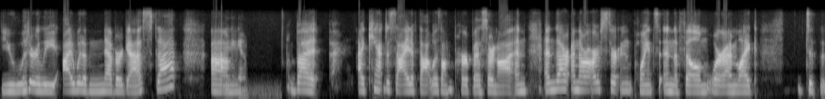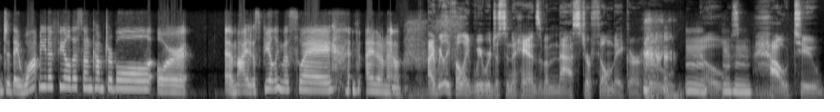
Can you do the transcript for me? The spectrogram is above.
you literally i would have never guessed that um yeah. but I can't decide if that was on purpose or not. And and there and there are certain points in the film where I'm like, did, did they want me to feel this uncomfortable or am I just feeling this way? I don't know. I really felt like we were just in the hands of a master filmmaker who mm, knows mm-hmm. how to,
